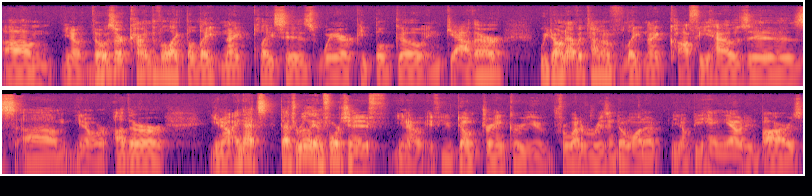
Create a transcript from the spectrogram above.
Um, you know those are kind of the, like the late night places where people go and gather we don't have a ton of late night coffee houses, um, you know, or other you know and that's that's really unfortunate if you know if you don't drink or you for whatever reason don't want to you know be hanging out in bars.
